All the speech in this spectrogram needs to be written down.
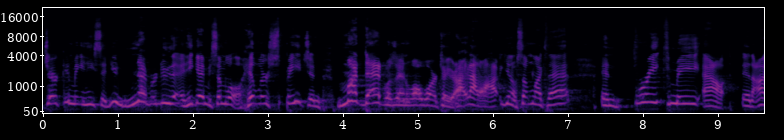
jerking me and he said, You never do that. And he gave me some little Hitler speech, and my dad was in World War II, right? you know, something like that, and freaked me out. And I,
